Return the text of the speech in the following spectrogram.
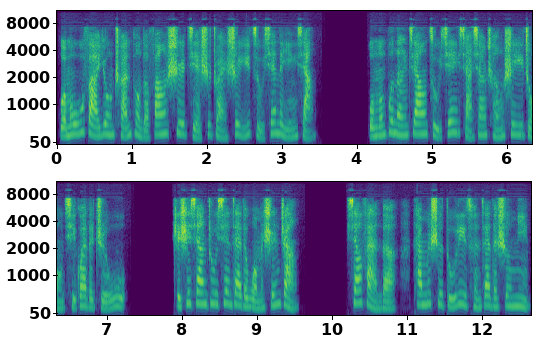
我们无法用传统的方式解释转世与祖先的影响。我们不能将祖先想象成是一种奇怪的植物，只是像助现在的我们生长。相反的，他们是独立存在的生命。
